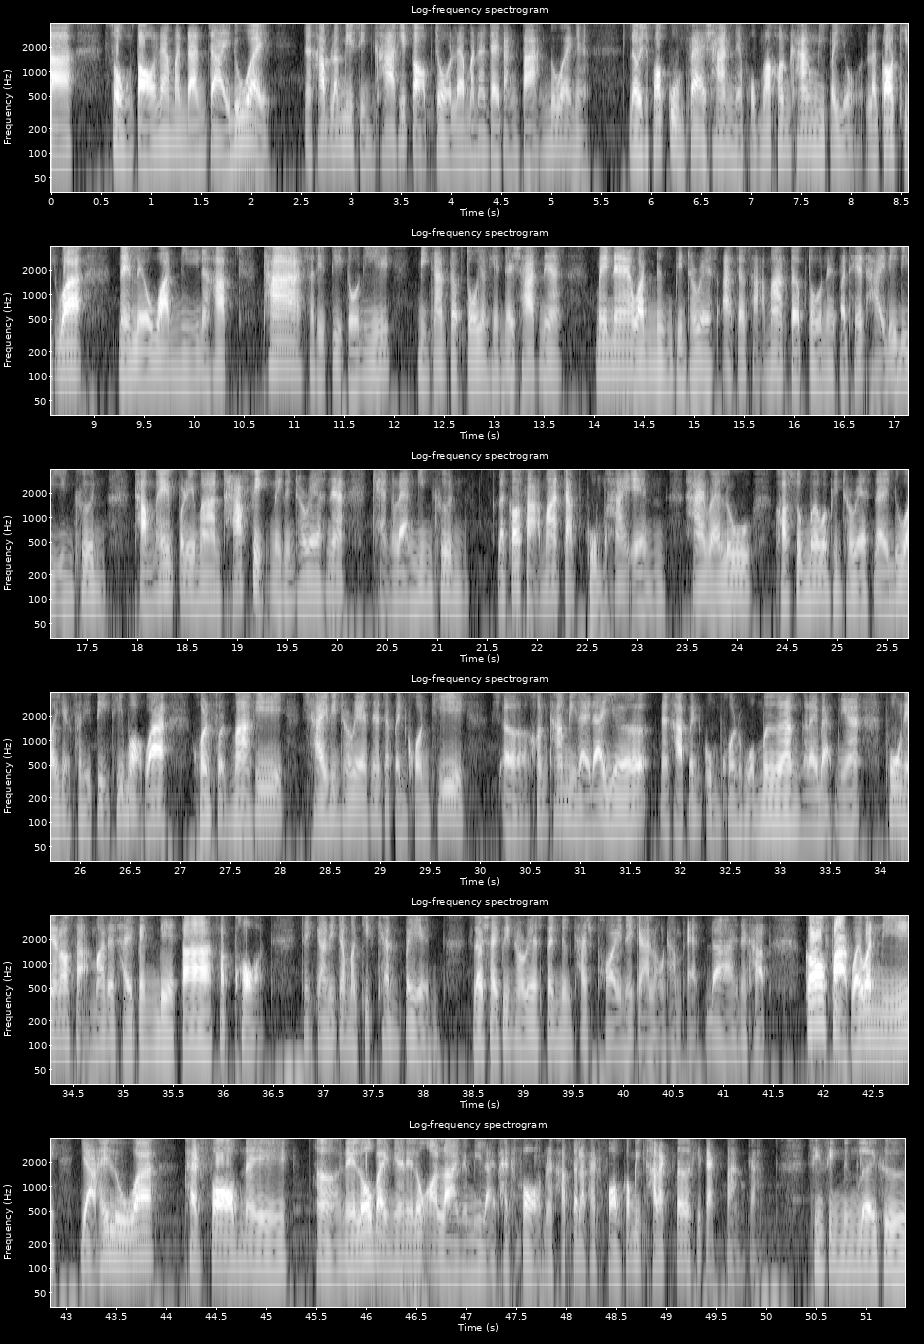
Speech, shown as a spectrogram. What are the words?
ส่งต่อแรงบันดาลใจด้วยนะครับแล้วมีสินค้าที่ตอบโจทย์แรงบันดาลใจต่างๆ ด้วยเนี่ยโดยเฉพาะกลุ่มแฟชั่นเนี่ยผมว่าค่อนข้างมีประโยชน์ แล้วก็คิดว่าในเร็ววันนี้นะครับ ถ้าสถิติตัวนี้มีการเติบโตอย่างเห็นได้ชัดเนี่ยไม่แน่วันหนึ่ง Pinterest อาจจะสามารถเติบโตในประเทศไทยได้ดียิ่งขึ้นทำให้ปริมาณ traffic ใน Pinterest เนี่ยแข็งแรงยิ่งขึ้น แล้วก็สามารถจับกลุ่ม High End High Value Consumer บน Pinterest ได้ด้วย อย่างสถิติที่บอกว่าคนส่วนมากที่ใช้ Pinterest เนี่ยจะเป็นคนที่ค่อนข้างมีรายได้เยอะนะครับ เป็นกลุ่มคนหัวเมืองอะไรแบบนี้ พวกนี้เราสามารถจะใช้เป็น Data Support ในการที่จะมาคิดแคมเปญ แล้วใช้ Pinterest เป็นหนึ่ง Touch Point ในการลองทำ ad ได้นะครับ ก็ฝากไว้วันนี้อยากให้รู้ว่าแพลตฟอร์มในในโลกใบนี้ในโลกออนไลน์มีหลายแพลตฟอร์มนะครับ แต่ละแพลตฟอร์มก็มี character ที่แตกต่างกัน สิ่งสิ่งหนึ่งเลยคือ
